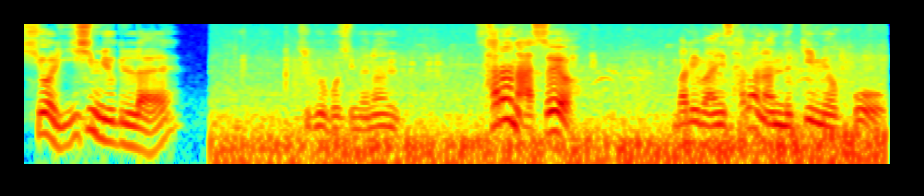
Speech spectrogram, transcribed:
10월 26일 날 조교 보시면은 살아났어요. 말이 많이 살아난 느낌이었고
